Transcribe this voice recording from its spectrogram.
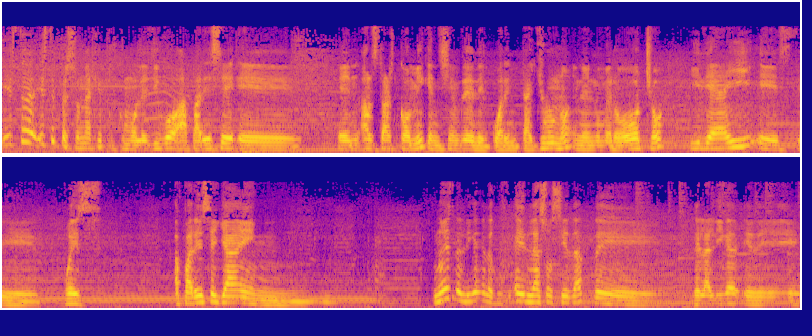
esta, este personaje, pues como les digo, aparece eh, en All Stars Comic en diciembre del 41, en el número 8, y de ahí, este, pues, aparece ya en... No es la Liga de la Justicia, en la sociedad de, de la Liga eh,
